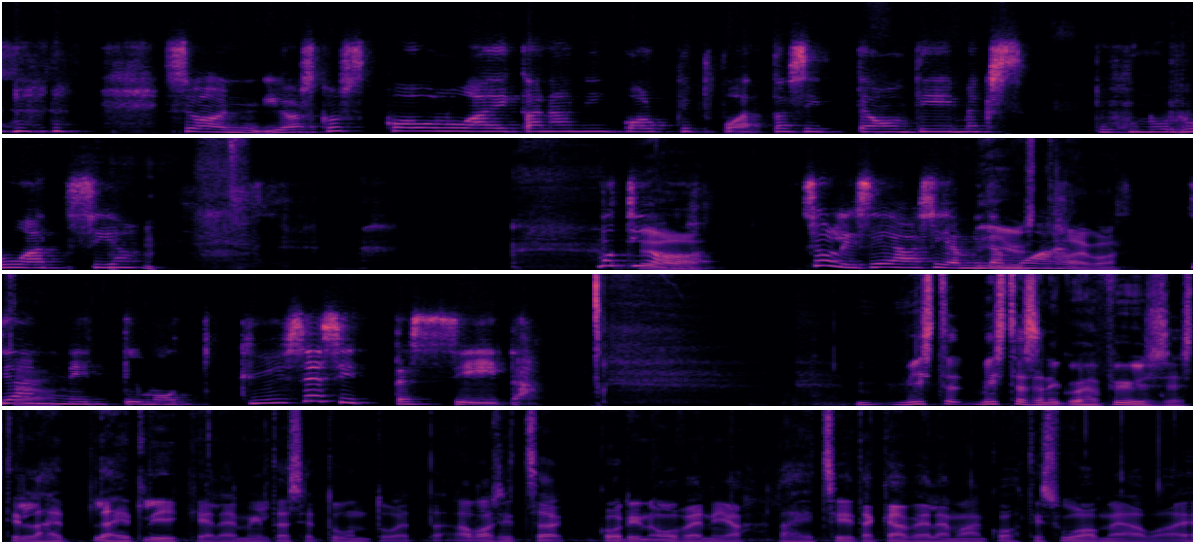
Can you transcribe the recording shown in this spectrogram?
Se on joskus kouluaikana, niin 30 vuotta sitten on viimeksi puhunut ruotsia. Mutta joo, se oli se asia, mitä niin mua aivan. jännitti, mutta kyllä se sitten siitä. Mistä, mistä sä niinku ihan fyysisesti lähit, lähit liikkeelle ja miltä se tuntuu? Että avasit sä kodin oven ja lähit siitä kävelemään kohti Suomea vai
